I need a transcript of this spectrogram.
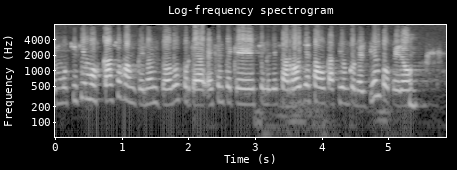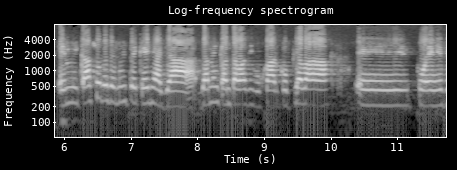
en muchísimos casos, aunque no en todos, porque hay gente que se le desarrolla esa vocación con el tiempo, pero en mi caso desde muy pequeña ya, ya me encantaba dibujar, copiaba eh, pues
